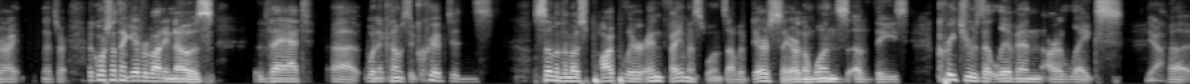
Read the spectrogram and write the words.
right. That's right. Of course, I think everybody knows that uh, when it comes to cryptids, some of the most popular and famous ones, I would dare say, are the ones of these creatures that live in our lakes. Yeah. Uh,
